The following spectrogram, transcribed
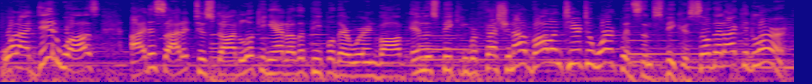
What I did was, I decided to start looking at other people that were involved in the speaking profession. I volunteered to work with some speakers so that I could learn.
